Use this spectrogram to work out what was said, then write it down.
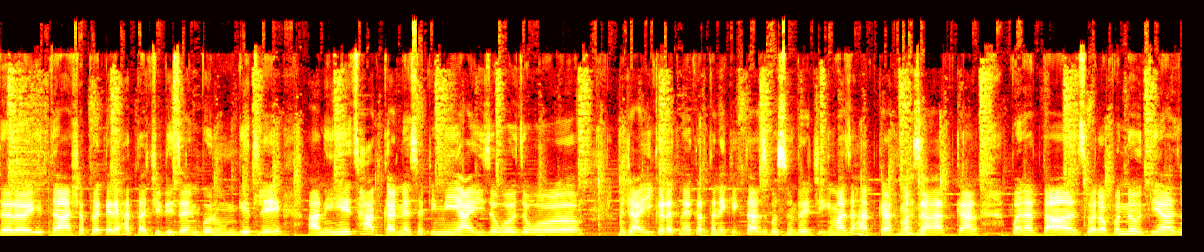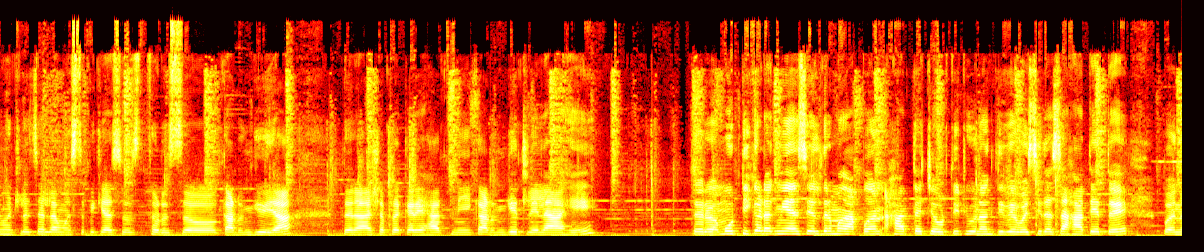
तर इथं अशा प्रकारे हाताची डिझाईन बनवून घेतले. आणि हेच हात काढण्यासाठी मी आईजवळ जवळ म्हणजे आई कडक नाही करताना एक एक तास बसून राहायची की माझा हात काढ माझा हात काढ. पण आता स्वरा पण नव्हती आज. म्हटलं चला मस्तपैकी असं थोडंसं काढून घेऊया. तर अशा प्रकारे हात मी काढून घेतलेला आहे. तर मोठी कडकणी असेल तर मग आपण हात त्याच्यावरती ठेवून अगदी व्यवस्थित असा हात येतो आहे पण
